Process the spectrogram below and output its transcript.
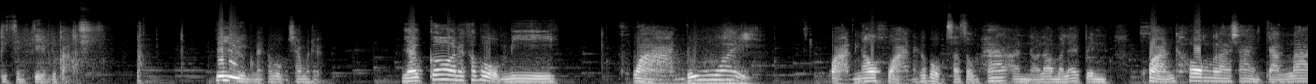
ปิดเสียงเกมหรือเปล่าไม่ลืมนะครับผมช่างมันเถอะแล้วก็นะครับผมมี วานด้วยขวานเงาขวานนะครับผมสะสม 5 อันเนาะเรามาแลกเป็นขวานทองราชาแห่งการล่า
